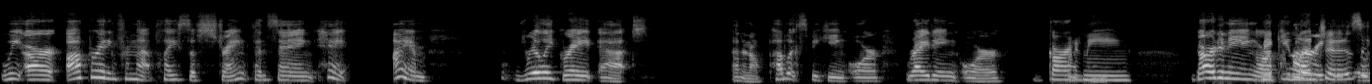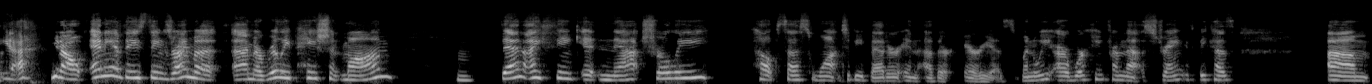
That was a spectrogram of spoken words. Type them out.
we are operating from that place of strength and saying, "Hey, I am really great at I don't know public speaking or writing or Gardening, gardening or making lunches. or, Yeah. you know any of these things or i'm a i'm a really patient mom Hmm. then i think it naturally helps us want to be better in other areas when we are working from that strength because um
